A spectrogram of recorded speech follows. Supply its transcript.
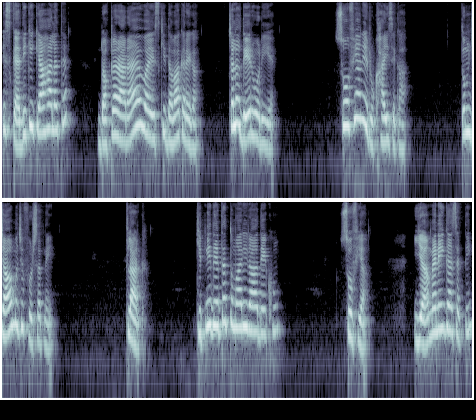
इस कैदी की क्या हालत है? डॉक्टर आ रहा है वह इसकी दवा करेगा। चलो देर हो रही है। सोफिया ने रुखाई से कहा, तुम जाओ, मुझे फुर्सत नहीं। क्लार्क, कितनी देर तक तुम्हारी राह देखूँ? सोफिया, यह मैं नहीं कह सकती।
